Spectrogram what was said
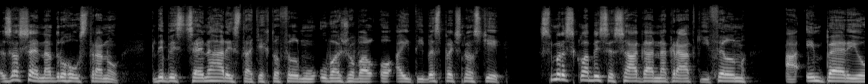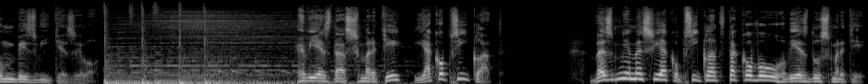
Zase na druhou stranu, kdyby scénárista těchto filmů uvažoval o IT bezpečnosti, smrskla by se sága na krátký film a Impérium by zvítězilo. Hvězda smrti jako příklad. Vezměme si jako příklad takovou hvězdu smrti.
